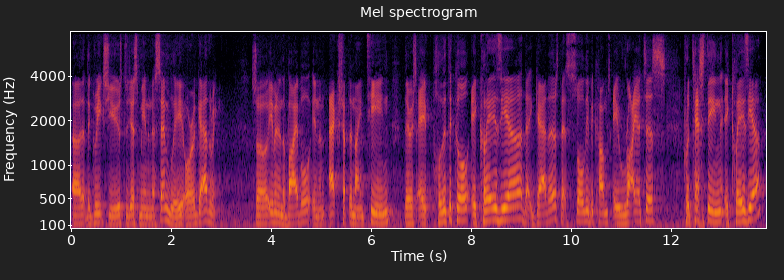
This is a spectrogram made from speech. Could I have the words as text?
uh, that the Greeks used to just mean an assembly or a gathering. So even in the Bible, in Acts chapter 19, there is a political ecclesia that gathers that slowly becomes a riotous, protesting ecclesia.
